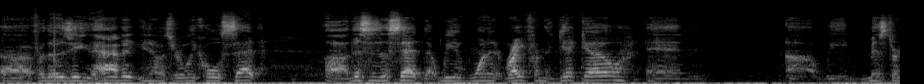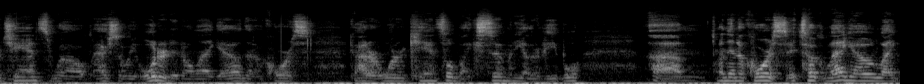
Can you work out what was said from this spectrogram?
uh, for those of you who have it, you know it's a really cool set. Uh, this is a set that we have wanted right from the get-go, and uh, we missed our chance. Well, actually, we ordered it on Lego, and then of course got our order canceled, like so many other people. Um, and then of course it took Lego like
